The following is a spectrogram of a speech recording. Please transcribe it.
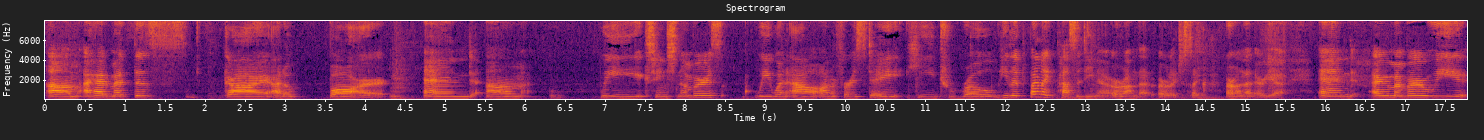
um, I had met this guy at a bar and um, we exchanged numbers. We went out on a first date. He drove. He lived by like Pasadena, around that, or like just like around that area. And I remember we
